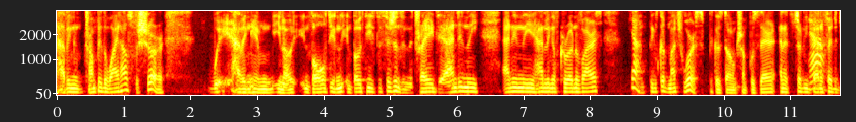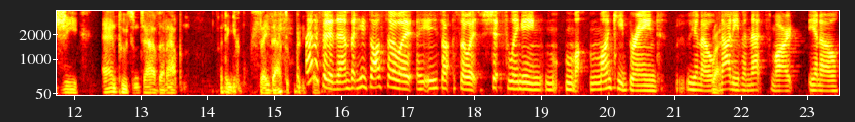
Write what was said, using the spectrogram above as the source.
having Trump in the White House for sure. Having him, you know, involved in, in both these decisions, in the trades and in the and in the handling of coronavirus, yeah, things got much worse because Donald Trump was there, and it certainly Yeah. benefited Xi and Putin to have that happen. I think you could say that pretty safely. benefited them, but he's also a he's also a shit flinging m- monkey brained, you know, Right. not even that smart, you know,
